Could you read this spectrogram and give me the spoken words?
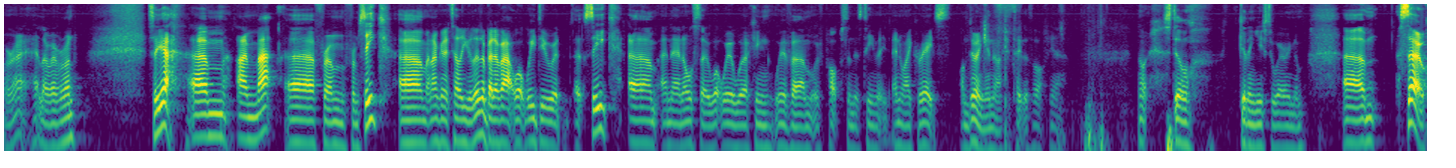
All right. Hello, everyone. So yeah, um, I'm Matt uh, from from SEEQC, um, and I'm going to tell you a little bit about what we do at, at SEEQC, um, and then also what we're working with um, with Pops and his team at NY Creates on doing. And I should take this off. Yeah, not still getting used to wearing them. Um, so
